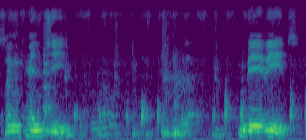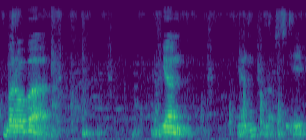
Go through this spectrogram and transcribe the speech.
संख्यांची बेरीज बरोबर एन एन प्लस एक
